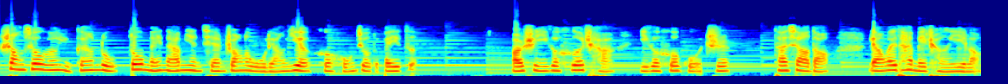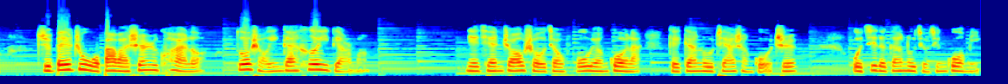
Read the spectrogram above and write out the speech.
尚修文与甘露都没拿面前装了五粮液和红酒的杯子，而是一个喝茶，一个喝果汁。他笑道：“两位太没诚意了，举杯祝我爸爸生日快乐，多少应该喝一点嘛。”聂谦招手叫服务员过来给甘露加上果汁。我记得甘露酒精过敏，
